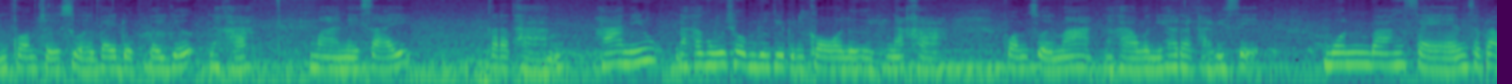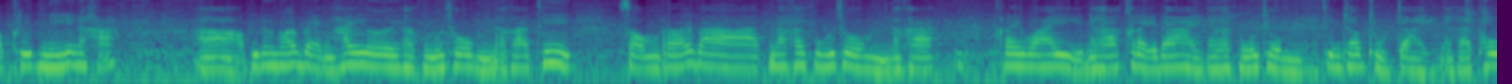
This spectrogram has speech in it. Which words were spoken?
นฟอร์มสวยๆ ใบดกใบเยอะนะคะ มาในไซส์กระถาง 5 นิ้วนะคะคุณผู้ชมดูทีเป็นกอเลยนะคะฟอร์มสวยมากนะคะ วันนี้ให้ราคาพิเศษ มนบางแสนสำหรับคลิปนี้นะคะอ่าพี่น้องน้อยแบ่งให้เลยค่ะคุณผู้ชมนะคะที่ 200 บาทนะคะคุณผู้ชมนะคะ ใครไวนะคะใครได้นะคะคุณผู้ชมชื่นชอบถูกใจนะคะโทร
